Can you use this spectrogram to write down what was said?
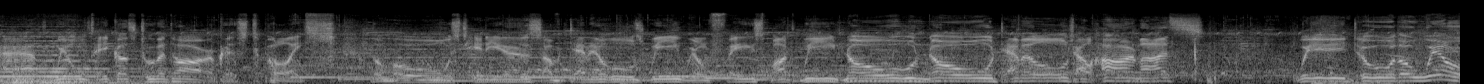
path will take us to the darkest place. The most hideous of devils we will face, but we know no devil shall harm us. We do the will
